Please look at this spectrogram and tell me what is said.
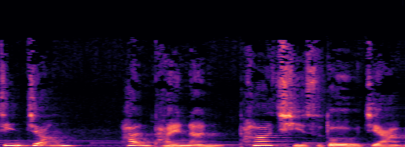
晋江和台南，他其实都有家，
